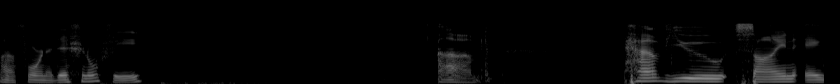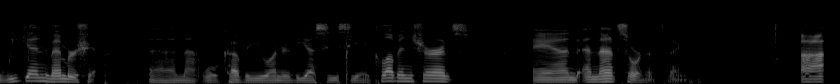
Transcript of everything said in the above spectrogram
uh, for an additional fee um, have you sign a weekend membership, and that will cover you under the SCCA club insurance and and that sort of thing. Uh,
